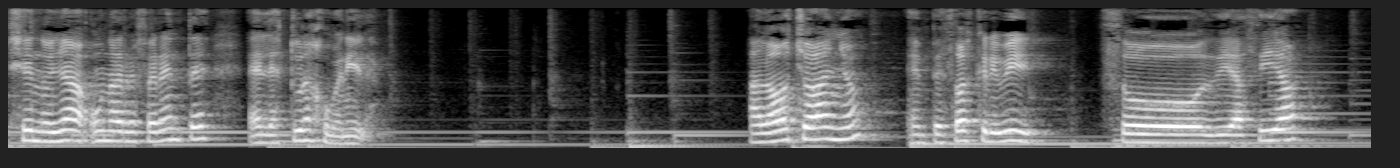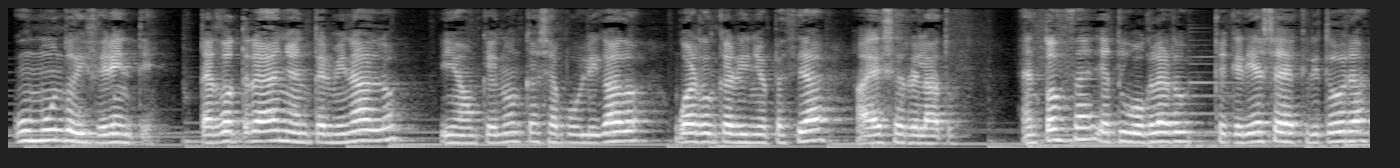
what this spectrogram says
siendo ya una referente en lecturas juveniles. A los ocho años empezó a escribir Zodiacía, un mundo diferente. Tardó tres años en terminarlo y aunque nunca se ha publicado, guarda un cariño especial a ese relato. Entonces ya tuvo claro que quería ser escritora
